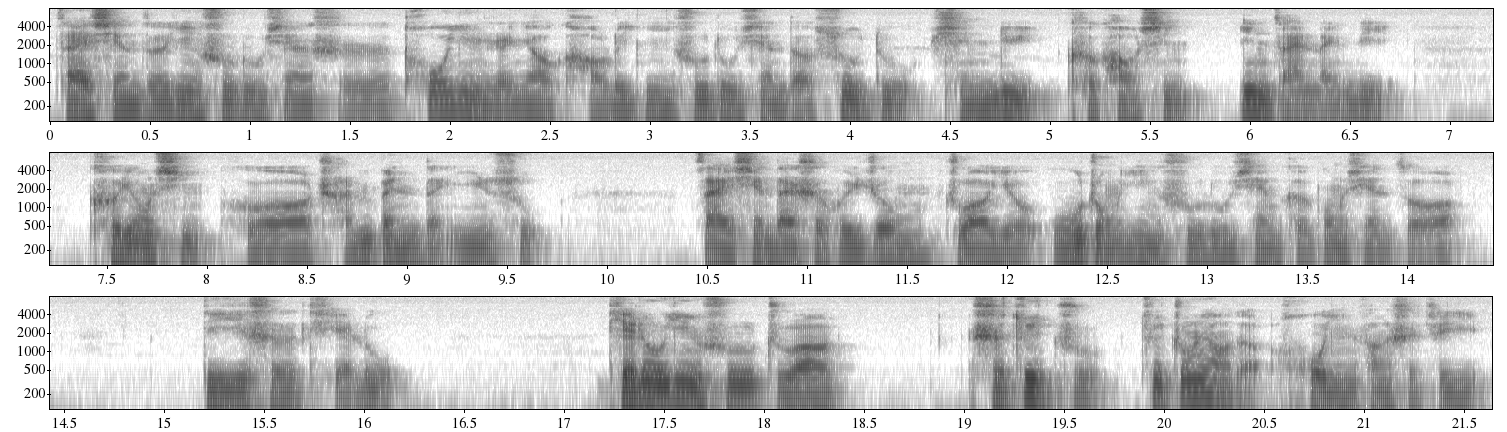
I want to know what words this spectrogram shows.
在选择运输路线时，托运人要考虑运输路线的速度、频率、可靠性、运载能力、可用性和成本等因素。在现代社会中，主要有五种运输路线可供选择。第一是铁路，铁路运输主要是最主最重要的货运方式之一，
